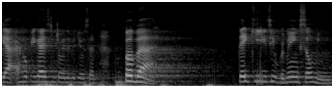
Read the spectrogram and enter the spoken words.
yeah, I hope you guys enjoy the videos and bye-bye. Thank you YouTube for being so mean.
